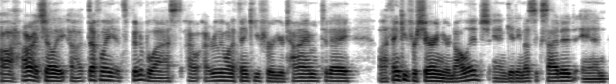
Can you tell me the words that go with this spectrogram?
uh, all right, Shelly. Uh, definitely, it's been a blast. I, I really want to thank you for your time today. Uh, thank you for sharing your knowledge and getting us excited. And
